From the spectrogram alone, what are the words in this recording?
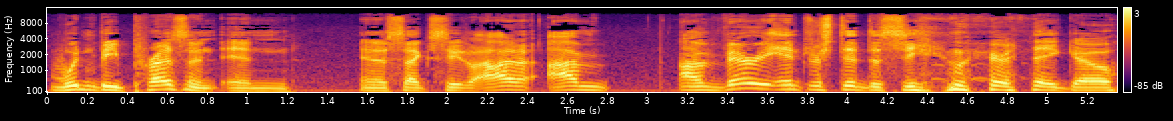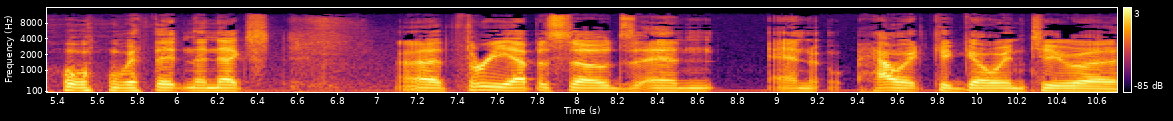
wouldn't be present in in a second season. I, i'm i'm very interested to see where they go with it in the next uh, three episodes and and how it could go into uh,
